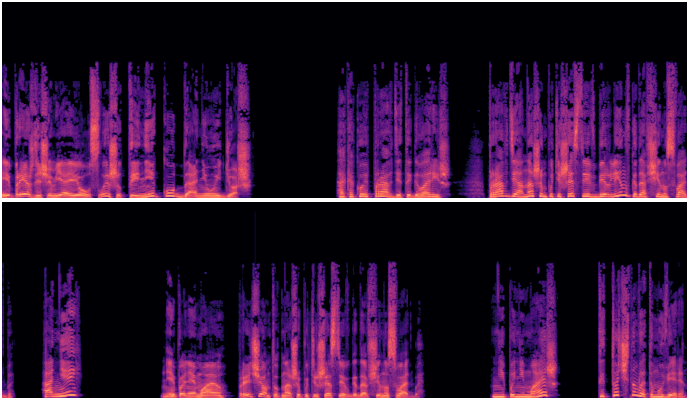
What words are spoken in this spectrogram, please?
и прежде чем я ее услышу, ты никуда не уйдешь!» «О какой правде ты говоришь? Правде о нашем путешествии в Берлин в годовщину свадьбы? О ней?» «Не понимаю. При чем тут наше путешествие в годовщину свадьбы?» «Не понимаешь? Ты точно в этом уверен?»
